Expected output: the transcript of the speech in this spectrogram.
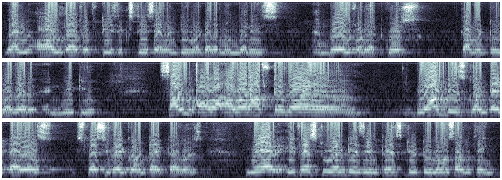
when all the 50, 60, 70, whatever number is enrolled for that course come together and meet you. Some hour, after the, beyond these contact hours, specified contact hours, where if a student is interested to know something,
